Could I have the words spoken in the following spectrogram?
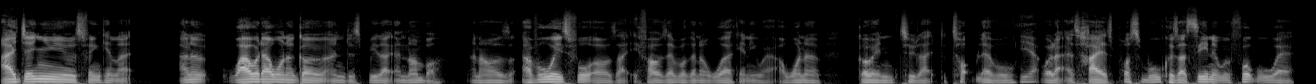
I genuinely was thinking like, I don't. Why would I want to go and just be like a number? And I was, I've always thought I was like, if I was ever gonna work anywhere, I want to go to like the top level Yeah. or like as high as possible because I've seen it with football where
